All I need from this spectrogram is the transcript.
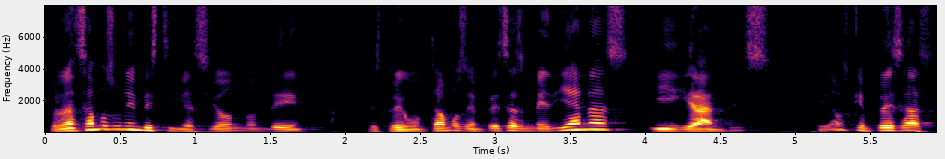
Pero lanzamos una investigación donde les preguntamos a empresas medianas y grandes, digamos que empresas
